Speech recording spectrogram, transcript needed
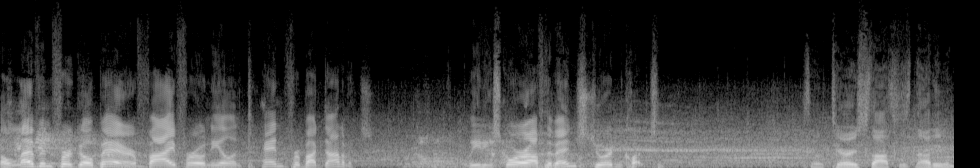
11 for Gobert, 5 for O'Neal, and 10 for Bogdanovic. Leading scorer off the bench, Jordan Clarkson. So Terry Stotts is not even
